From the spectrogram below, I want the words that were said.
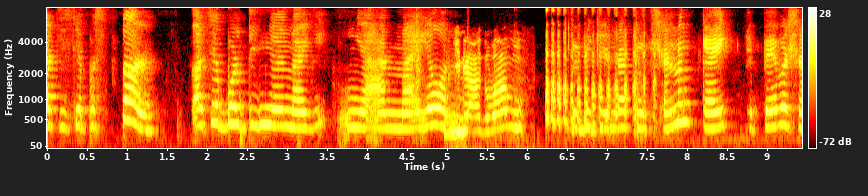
natin si Pastor. Kasi birthday niya na, niya na yun. Ginagawa mo. Bibigyan natin siya ng cake. May pera sa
